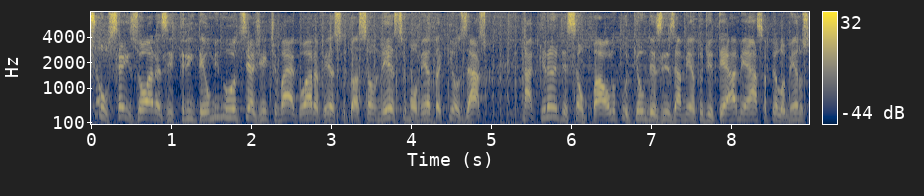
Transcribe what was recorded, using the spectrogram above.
São 6 horas e 31 minutos e a gente vai agora ver a situação nesse momento aqui em Osasco, na Grande São Paulo, porque um deslizamento de terra ameaça pelo menos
